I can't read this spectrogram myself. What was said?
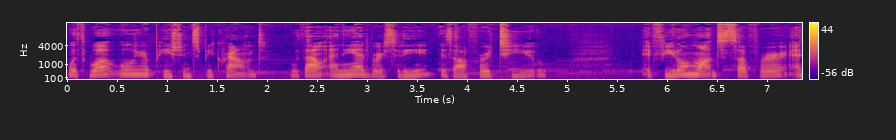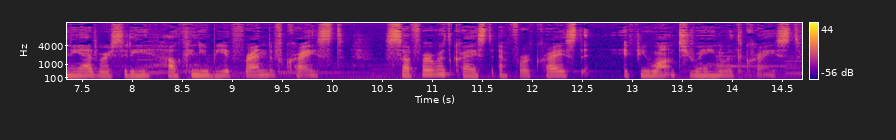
With what will your patience be crowned? Without any adversity is offered to you. If you don't want to suffer any adversity, how can you be a friend of Christ? Suffer with Christ and for Christ if you want to reign with Christ.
